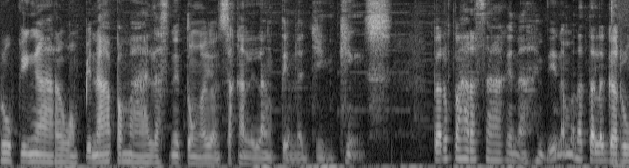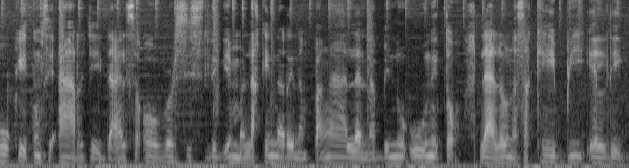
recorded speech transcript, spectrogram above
rookie nga raw ang pinapamahalas nito ngayon sa kanilang team na Gene Kings. Pero para sa akin ah, hindi naman na talaga rookie itong si RJ dahil sa Overseas League eh malaki na rin ang pangalan na binuo nito lalo na sa KBL League.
